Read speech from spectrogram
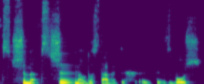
wstrzyma, wstrzymał dostawy tych, tych zbóż.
